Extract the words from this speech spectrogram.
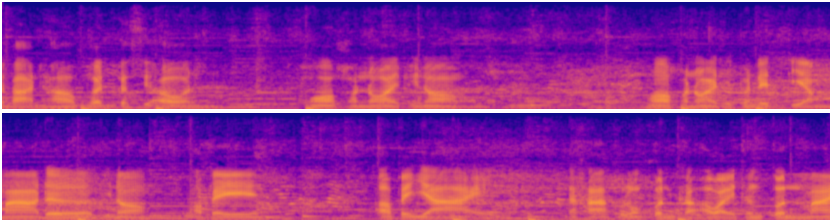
ไทยบ้านเฮาเพิ่นก็สิเอาห่อขาวน้อยพี่น้องห่อขาวน้อยที่เพิ่นได้เตรียมมาเด้อพี่น้องเอาไปเอาไปยายนะคะผู้ลางคนก็เอาไว้ทั้งต้นไม้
